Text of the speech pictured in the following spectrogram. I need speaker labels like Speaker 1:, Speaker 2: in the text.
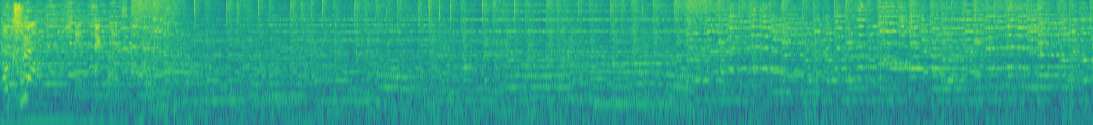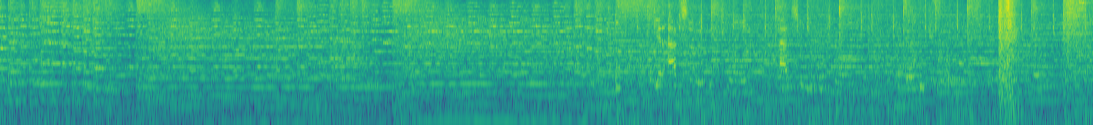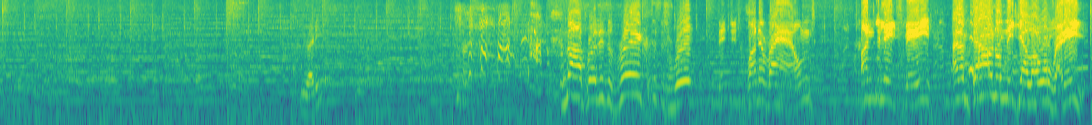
Speaker 1: Oh crap! You ready? nah, bro, this is rigged. This is rigged.
Speaker 2: They just run around underneath me, and I'm down on the yellow already.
